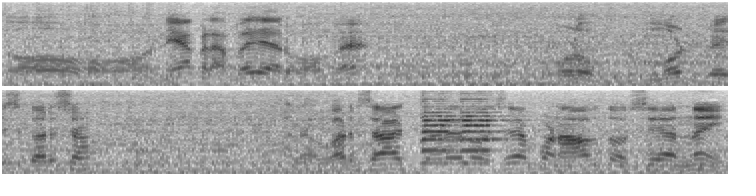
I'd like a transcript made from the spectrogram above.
તો નીકળ્યા બજારમાં અમે. થોડુંક મૂડ ફ્રેશ કરશે. અને વરસાદ ચડેલો છે, પણ આવતો છે નહીં.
